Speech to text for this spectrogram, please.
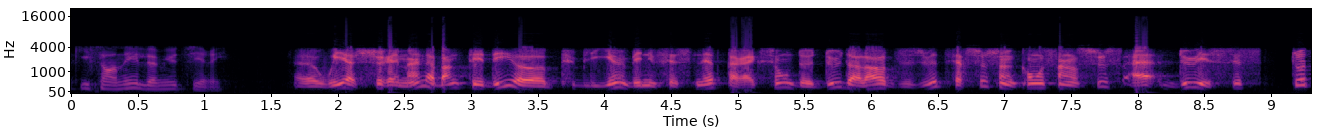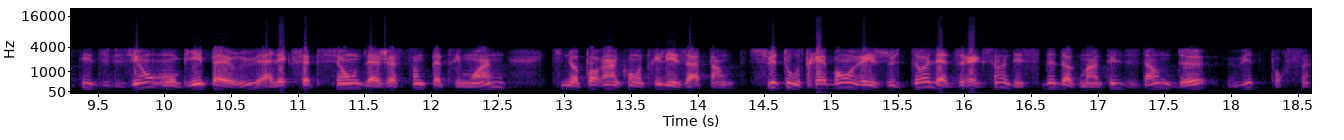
qui s'en est le mieux tirée. Euh, oui, assurément. La Banque TD a publié un bénéfice net par action de 2,18 versus un consensus à 2,6 toutes les divisions ont bien paru, à l'exception de la gestion de patrimoine qui n'a pas rencontré les attentes. Suite aux très bons résultats, la direction a décidé d'augmenter le dividende de 8%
